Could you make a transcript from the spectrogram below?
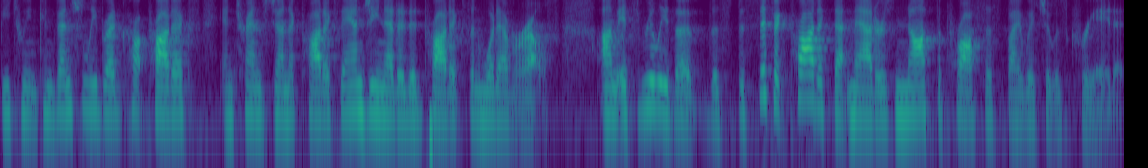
between conventionally bred products and transgenic products and gene-edited products and whatever else. Um, it's really the, the specific product that matters, not the process by which it was created.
